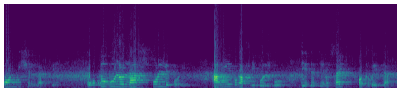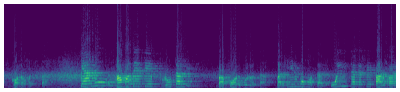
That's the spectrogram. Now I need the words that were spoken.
কন্ডিশন লাগবে। কতগুলো লাশ পড়লে পরে? আমি এবং আপনি বলব যে এটা জেনোসাইড অথবা এটা গণহত্যা। কেন আমাদেরকে ব্রুটালিটি বা বর্বরতা বা নির্মমতার ওই জায়গাতে বারবার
